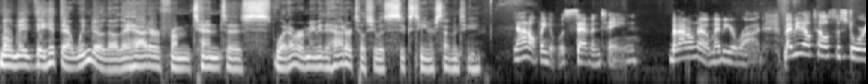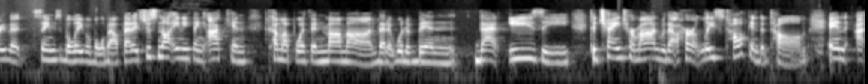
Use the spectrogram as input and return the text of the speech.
Well, maybe they hit that window though. They had her from 10 to whatever. Maybe they had her till she was 16 or 17. Now, I don't think it was 17, but I don't know. Maybe you're right. Maybe they'll tell us a story that seems believable about that. It's just not anything I can come up with in my mind that it would have been that easy to change her mind without her at least talking to Tom. And I,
